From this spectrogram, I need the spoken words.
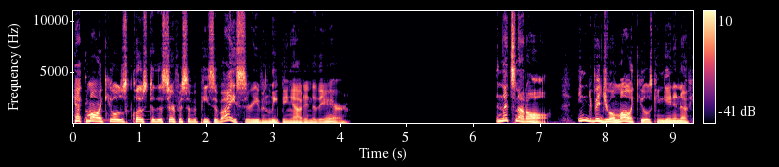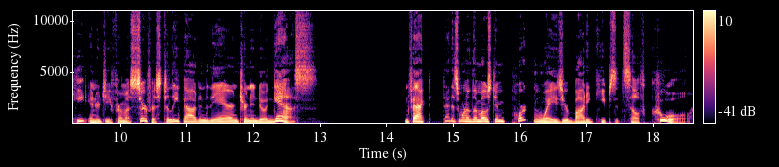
Heck, molecules close to the surface of a piece of ice are even leaping out into the air. And that's not all. Individual molecules can gain enough heat energy from a surface to leap out into the air and turn into a gas. In fact, that is one of the most important ways your body keeps itself cool.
